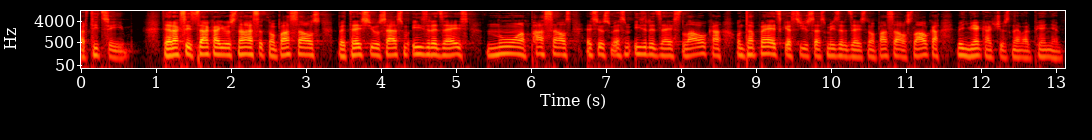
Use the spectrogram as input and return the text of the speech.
ar ticību. Te rakstīts tā, kā jūs neesat no pasaules, bet es jūs esmu izredzējis no pasaules. Es jūs esmu izredzējis laukā, un tāpēc, ka es jūs esmu izredzējis no pasaules laukā, viņi vienkārši jūs nevar pieņemt.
